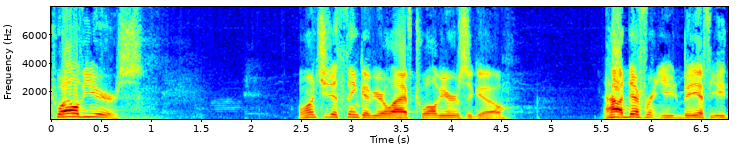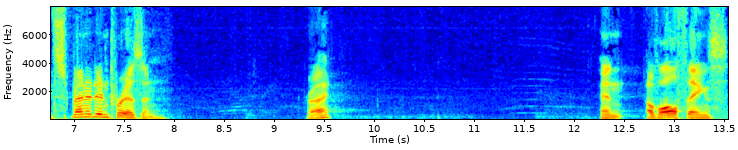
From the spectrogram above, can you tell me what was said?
12 years. I want you to think of your life 12 years ago. How different you'd be if you'd spent it in prison. Right? And of all things,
